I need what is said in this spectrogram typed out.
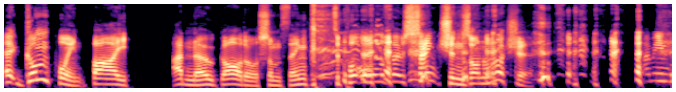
at gunpoint by, I don't know, God or something, to put all of those sanctions on Russia. I mean,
